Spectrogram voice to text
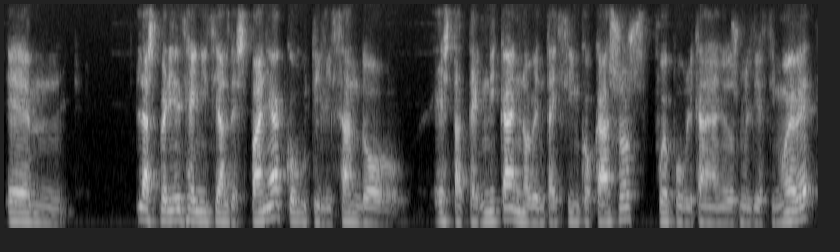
Em, la experiencia inicial de España utilizando esta técnica en 95 casos fue publicada en el año 2019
